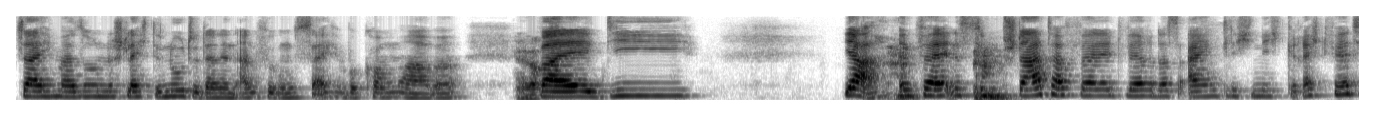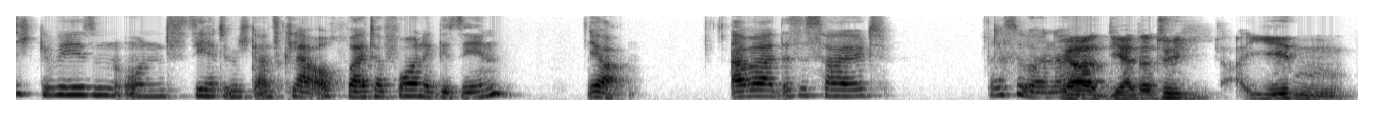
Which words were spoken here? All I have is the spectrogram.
sag ich mal, so eine schlechte Note dann in Anführungszeichen bekommen habe. Ja. Weil die, ja, im Verhältnis zum Starterfeld wäre das eigentlich nicht gerechtfertigt gewesen und sie hätte mich ganz klar auch weiter vorne gesehen. Ja. Aber das ist halt Dressur, ne? Ja, die hat natürlich jeden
